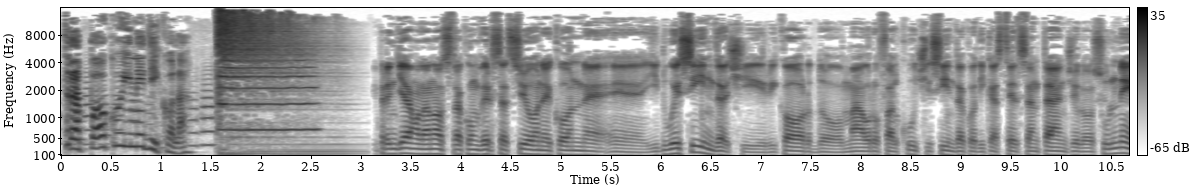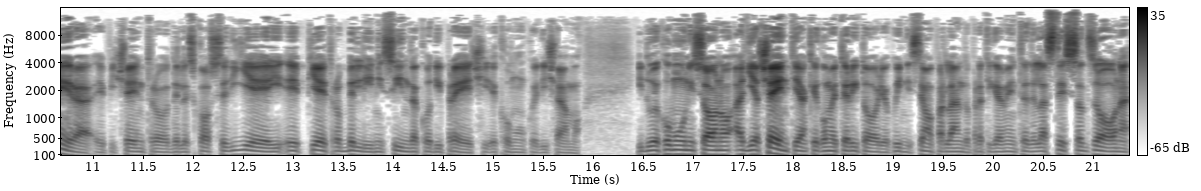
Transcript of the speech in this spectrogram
Tra poco in edicola. Riprendiamo la nostra conversazione con eh, i due sindaci, ricordo Mauro Falcucci, sindaco di Castel Sant'Angelo sul Nera, epicentro delle scosse di ieri, e Pietro Bellini, sindaco di Preci e comunque diciamo i due comuni sono adiacenti anche come territorio, quindi stiamo parlando praticamente della stessa zona,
